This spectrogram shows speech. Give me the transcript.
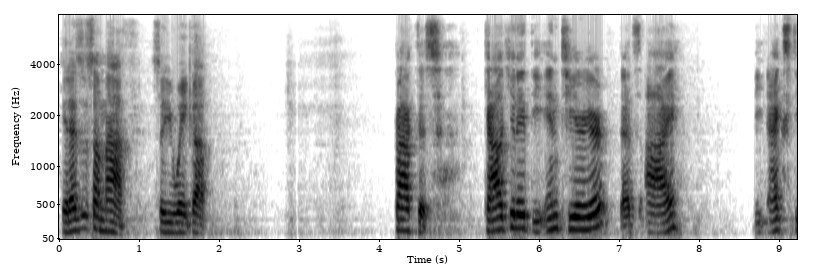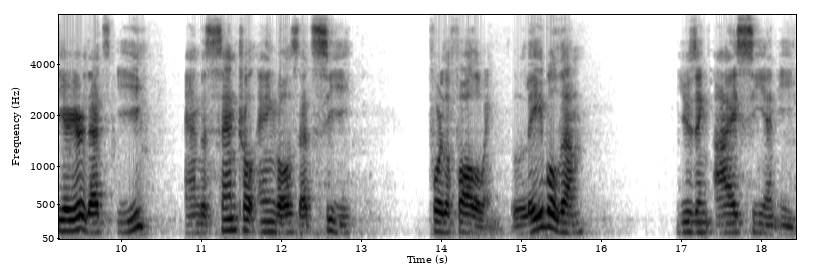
Okay, let's do some math so you wake up. Practice. Calculate the interior, that's I, the exterior, that's E, and the central angles, that's C, for the following. Label them using I, C, and E.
